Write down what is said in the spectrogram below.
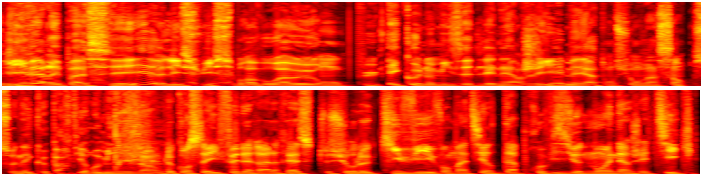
L'hiver est passé, les Suisses, bravo à eux, ont pu économiser de l'énergie, mais attention Vincent, ce n'est que partie remise. Hein. Le Conseil fédéral reste sur le qui-vive en matière d'approvisionnement énergétique.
